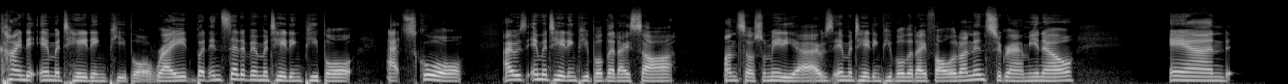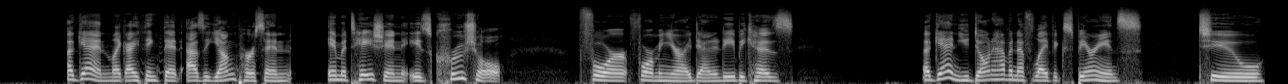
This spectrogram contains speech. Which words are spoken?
kind of imitating people, right? But instead of imitating people at school, I was imitating people that I saw on social media. I was imitating people that I followed on Instagram, you know? And again, like I think that as a young person, imitation is crucial for forming your identity because again, you don't have enough life experience to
